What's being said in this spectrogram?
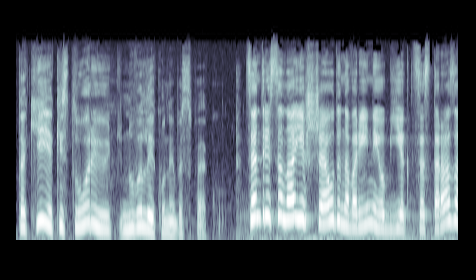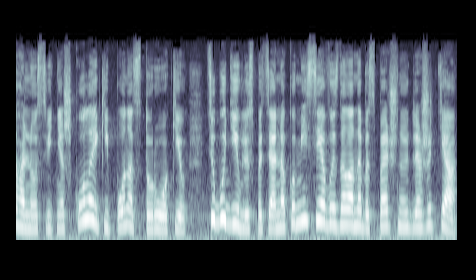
такі, які створюють ну велику небезпеку. В центрі села є ще один аварійний об'єкт. Це стара загальноосвітня школа, якій понад 100 років. Цю будівлю спеціальна комісія визнала небезпечною для життя.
